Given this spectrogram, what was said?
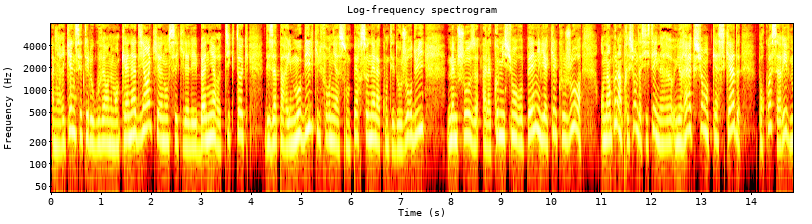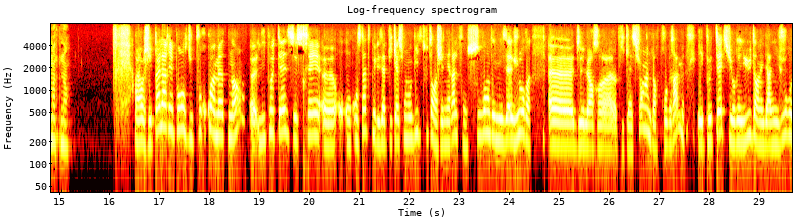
américaine, c'était le gouvernement canadien qui annonçait qu'il allait bannir TikTok des appareils mobiles qu'il fournit à son personnel à compter d'aujourd'hui. Même chose à la Commission européenne. Il y a quelques jours, on a un peu l'impression d'assister à une réaction en cascade. Pourquoi ça arrive maintenant? Alors, j'ai pas la réponse du pourquoi maintenant. Euh, l'hypothèse, ce serait, euh, on, constate que les applications mobiles, tout en général, font souvent des mises à jour euh, de leur application, hein, de leur programme, et peut-être y aurait eu dans les derniers jours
